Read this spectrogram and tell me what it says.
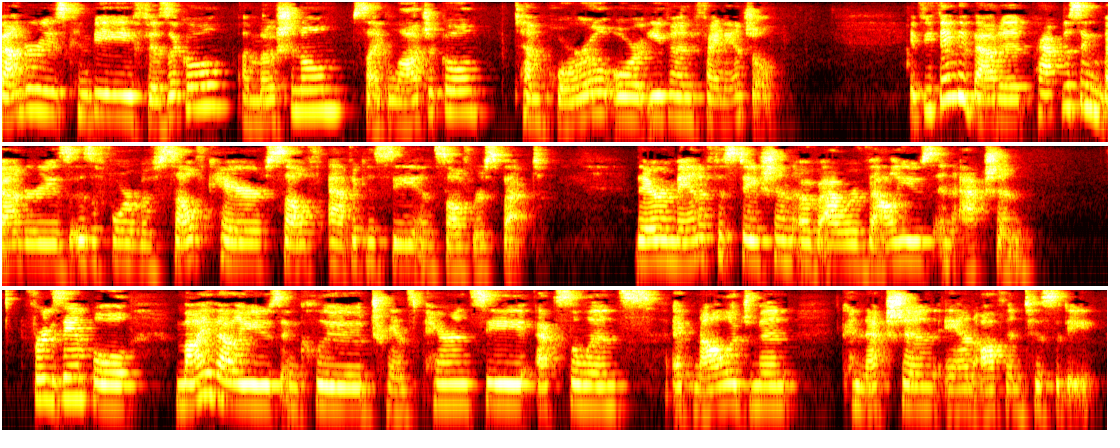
Boundaries can be physical, emotional, psychological, temporal, or even financial. If you think about it, practicing boundaries is a form of self care, self advocacy, and self respect. They're a manifestation of our values in action. For example, my values include transparency, excellence, acknowledgement, connection, and authenticity.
